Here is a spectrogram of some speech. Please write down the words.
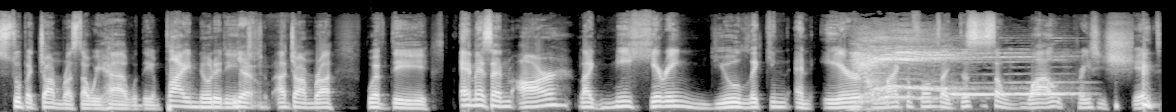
stupid genres that we have with the implied nudity Yeah. uh, genre, with the ASMR, like me hearing you licking an ear on microphones. Like this is some wild, crazy shit.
